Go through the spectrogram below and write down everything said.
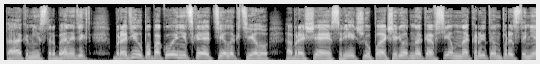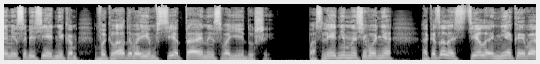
Так мистер Бенедикт бродил по покойницкой от тела к телу, обращаясь речью поочередно ко всем накрытым простынями собеседникам, выкладывая им все тайны своей души. Последним на сегодня оказалось тело некоего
